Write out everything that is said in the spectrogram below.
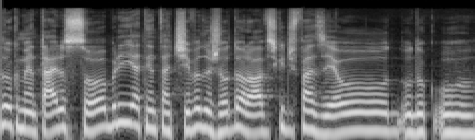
o documentário sobre a tentativa do Jodorowsky de fazer o, o, o,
